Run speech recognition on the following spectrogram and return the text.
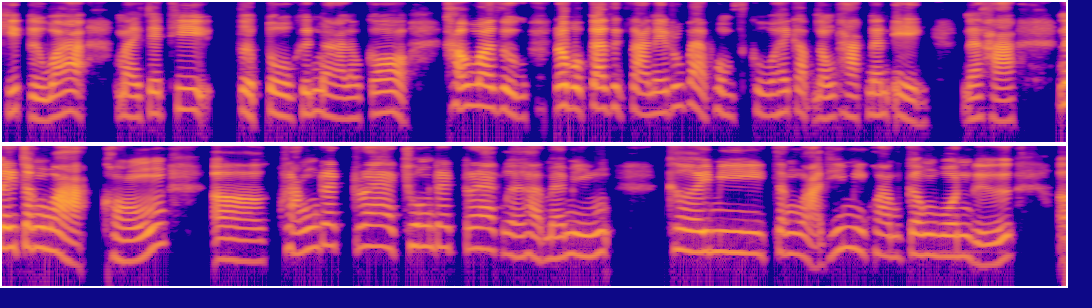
คิดหรือว่า mindset ที่เติบโตขึ้นมาแล้วก็เข้ามาสู่ระบบการศึกษาในรูปแบบโฮมสคูลให้กับน้องทักนั่นเองนะคะ ในจังหวะของออครั้งแรก ๆ ช่วงแรก ๆ เลยค่ะ แม่มิงเคยมีจังหวะที่มีความกังวลหรือเอ่อ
